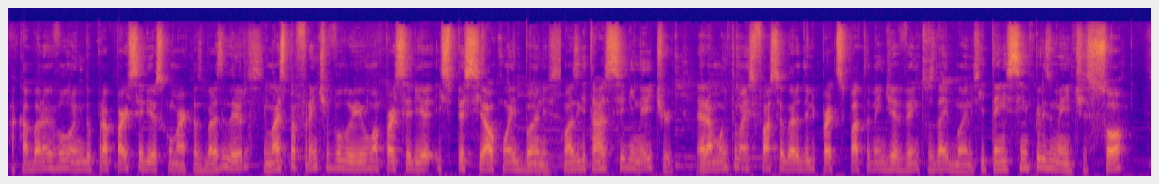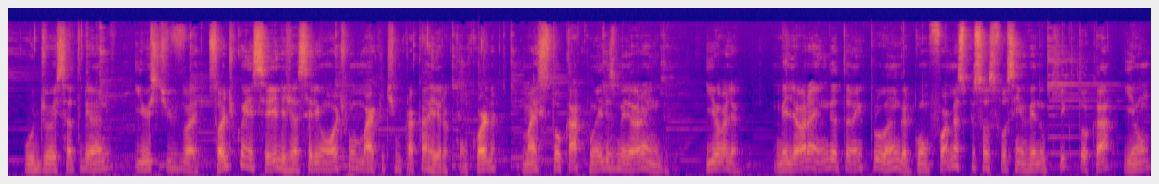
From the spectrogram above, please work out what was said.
acabaram evoluindo para parcerias com marcas brasileiras e mais para frente evoluiu uma parceria especial com a Ibanez. Com as guitarras Signature, era muito mais fácil agora dele participar também de eventos da Ibanez, que tem simplesmente só o Joey Satriani e o Steve Vai. Só de conhecer ele já seria um ótimo marketing para a carreira, concorda? Mas tocar com eles melhor ainda. E olha, melhor ainda também pro Angra. Conforme as pessoas fossem vendo o Kiko tocar, iam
